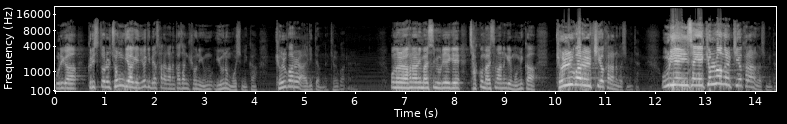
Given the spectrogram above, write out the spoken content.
우리가 그리스도를 존귀하게 여기며 살아가는 가장 큰 이유는 무엇입니까? 결과를 알기 때문에 결과를. 오늘 하나님 말씀이 우리에게 자꾸 말씀하는 게 뭡니까? 결과를 기억하라는 것입니다. 우리의 인생의 결론을 기억하라는 것입니다.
